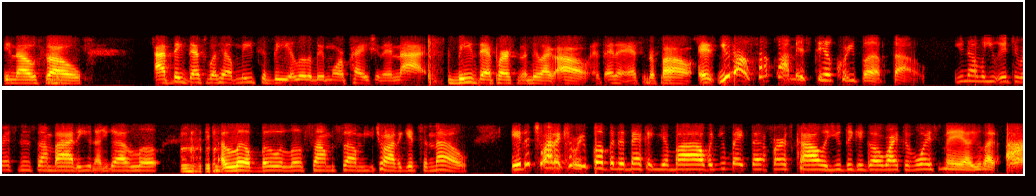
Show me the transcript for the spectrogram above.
You know, so I think that's what helped me to be a little bit more patient and not be that person to be like, oh, if they didn't answer the phone. And you know, sometimes it still creep up though. You know, when you interested in somebody, you know, you got a little Mhm. a little boo, a little something, something you trying to get to know. It'll try to creep up in the back of your mind when you make that first call and you think it go right to voicemail. You're like, ah,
